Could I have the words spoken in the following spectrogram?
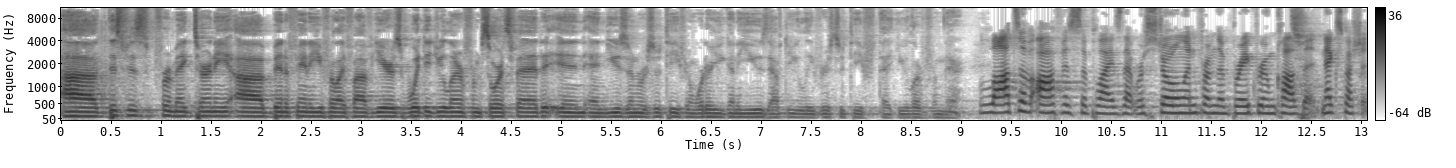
Uh, this is for Meg Turney. Uh, been a fan of you for like five years. What did you learn from SourceFed in, and using in Rooster Teeth, and what are you going to use after you leave Rooster Teeth that you learned from there? Lots of office supplies that were stolen from the break room closet. Next question.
